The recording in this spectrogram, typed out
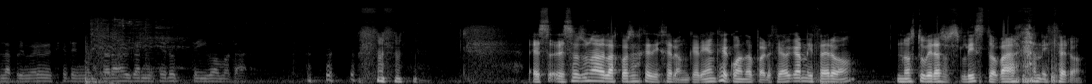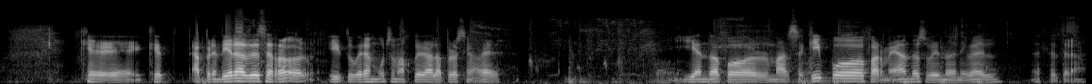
la primera vez que te encontraras al carnicero te iba a matar. eso es una de las cosas que dijeron. Querían que cuando aparecía el carnicero no estuvieras listo para el carnicero. Que, que aprendieras de ese error y tuvieras mucho más cuidado la próxima vez yendo a por más equipo, farmeando, subiendo de nivel, etcétera.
